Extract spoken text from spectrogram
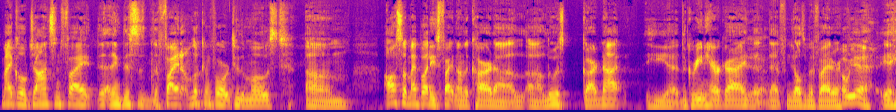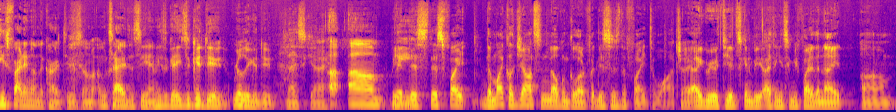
Michael Johnson fight. I think this is the fight I'm looking forward to the most. Um, also, my buddy's fighting on the card. Uh, uh, Louis Gaudinot, he uh, the green hair guy that, that from the Ultimate Fighter. Oh, yeah. yeah, he's fighting on the card too. So I'm, I'm excited to see him. He's a good, he's a good dude, really good dude. Nice guy. Um, But yeah, the- this this fight, the Michael Johnson Melvin Guillard fight. This is the fight to watch. I, I agree with you. It's gonna be. I think it's gonna be fight of the night. Um,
